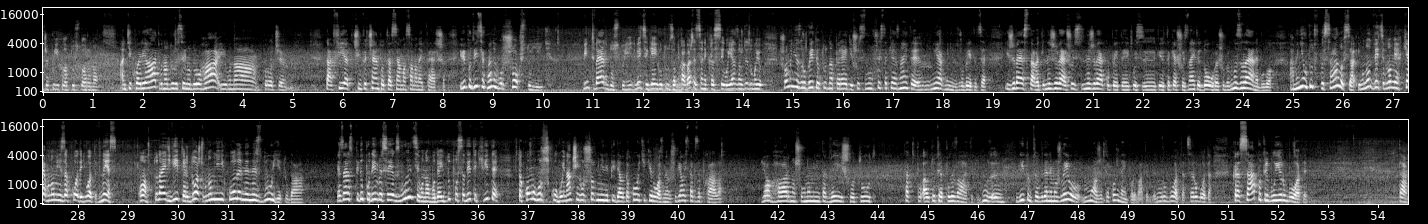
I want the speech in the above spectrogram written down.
вже поїхала в ту сторону. Антикваріат, вона дуже сильно дорога і вона, коротше, та Fiat Cinquecento – це сама, сама найперша. І ви подивіться, як в мене горшок стоїть. Він твердо стоїть. Дивіться, як я його тут запхаю. Бачите, це некрасиво. Я завжди думаю, що мені зробити тут напереді, щось, ну, щось таке, знаєте, ну як мені зробити це? І живе ставити, не живе, щось не живе купити, якусь е, таке щось, знаєте, довге, щоб воно зелене було. А мені отут вписалося, і воно, дивіться, воно м'яке, воно мені заходить, от, вниз. О, тут навіть вітер, дощ, воно мені ніколи не, не здує туди. Я зараз піду подивлюся, як з вулиці воно буде, і буду посадити квіти в такому горшку, бо інакше горшок мені не піде, отакого тільки розміру, щоб я ось так запхала. Як гарно, що воно мені так вийшло тут. Так, але тут треба поливати. Ну, е, літом це буде неможливо, може, це кожен день поливати буде. Ну, робота, це робота. Краса потребує роботи. Так.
